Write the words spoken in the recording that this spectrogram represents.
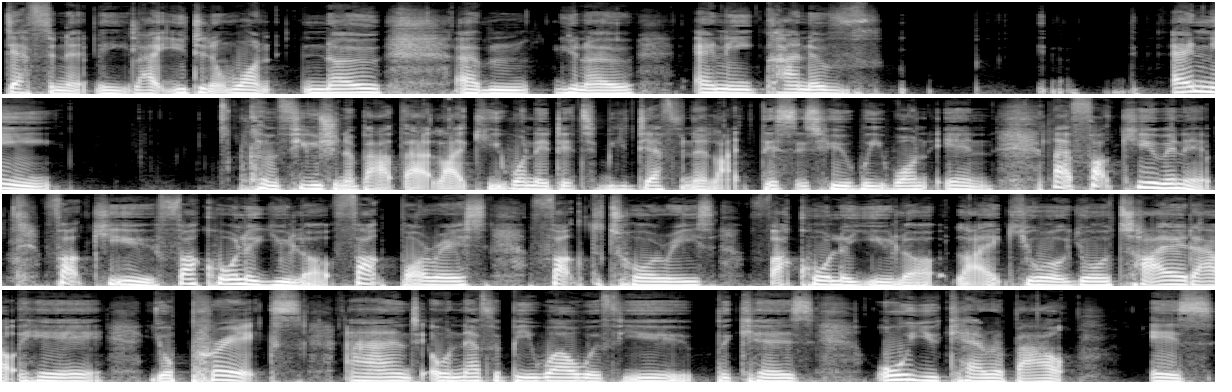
definitely. Like you didn't want no, um, you know, any kind of any confusion about that. Like you wanted it to be definite. Like this is who we want in. Like fuck you in it. Fuck you. Fuck all of you lot. Fuck Boris. Fuck the Tories. Fuck all of you lot. Like you're you're tired out here. You're pricks, and it'll never be well with you because all you care about is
